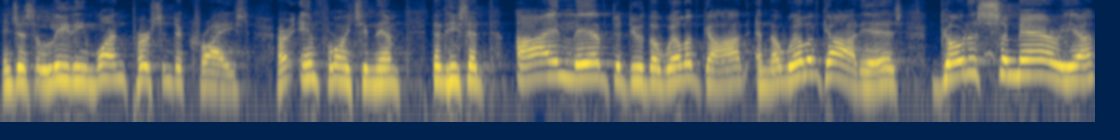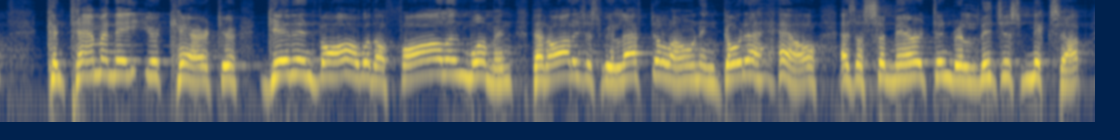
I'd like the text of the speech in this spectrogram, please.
in just leading one person to Christ or influencing them that he said, I live to do the will of God, and the will of God is go to Samaria contaminate your character, get involved with a fallen woman that ought to just be left alone and go to hell as a Samaritan religious mix up.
